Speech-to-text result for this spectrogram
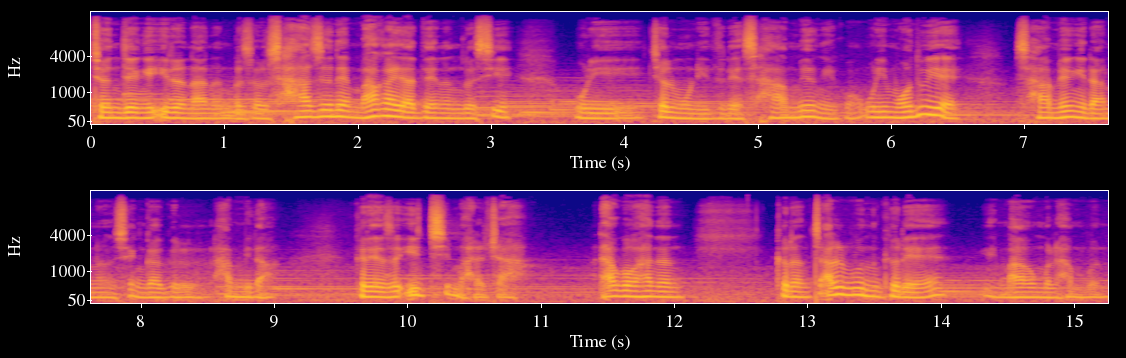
전쟁이 일어나는 것을 사전에 막아야 되는 것이 우리 젊은이들의 사명이고 우리 모두의 사명이라는 생각을 합니다. 그래서 잊지 말자라고 하는 그런 짧은 글에 이 마음을 한번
